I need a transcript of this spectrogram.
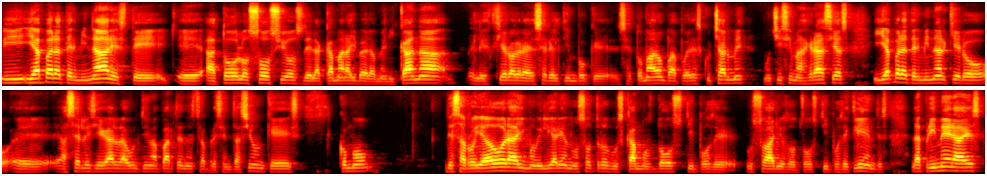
Y ya para terminar, este, eh, a todos los socios de la Cámara Iberoamericana, les quiero agradecer el tiempo que se tomaron para poder escucharme. Muchísimas gracias. Y ya para terminar, quiero eh, hacerles llegar la última parte de nuestra presentación, que es cómo desarrolladora inmobiliaria nosotros buscamos dos tipos de usuarios o dos tipos de clientes. La primera es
